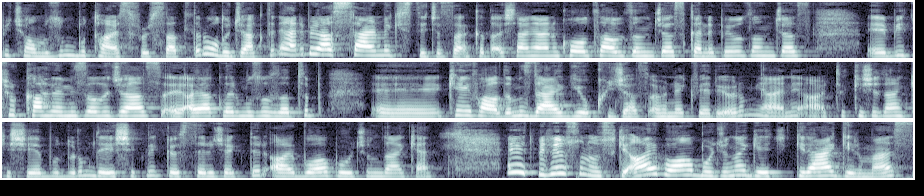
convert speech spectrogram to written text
birçoğumuzun bu tarz fırsatları olacaktır. Yani biraz sermek isteyeceğiz arkadaşlar. Yani koltuğa uzanacağız kanepeye uzanacağız e, bir Türk kahvemizi alacağız. E, ayaklarımızı uzatıp e, keyif aldığımız dergi okuyacağız. Örnek veriyorum. Yani artık kişiden kişiye bu durum değişiklik gösterecektir. Ay boğa burcundayken. Evet biliyorsunuz ki ay boğa burcuna girer girmez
